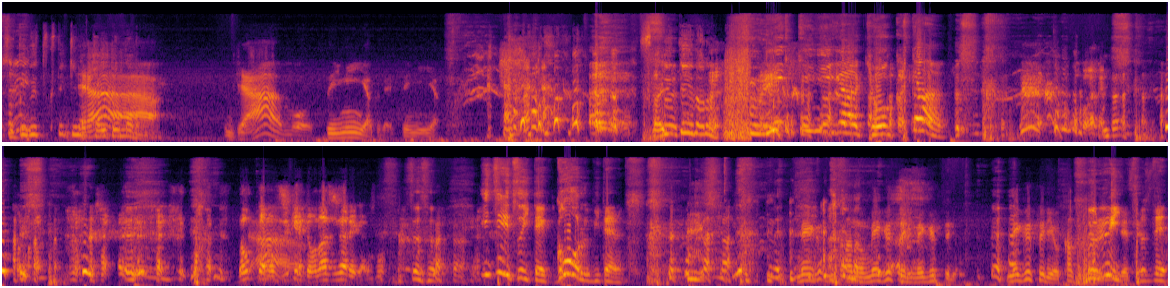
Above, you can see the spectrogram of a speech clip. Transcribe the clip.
植物的じな回答になるじゃあもう睡眠薬で睡眠薬。最低だな。雰囲気が極端 どっかの事件と同じじゃねえか。そうそう。位置についてゴールみたいな。目 ぐあの目薬、目薬。目薬をカプセル古い。そ。して、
